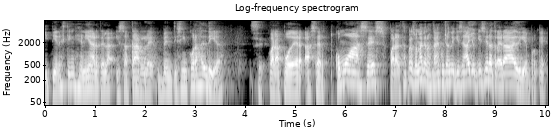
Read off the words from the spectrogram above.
y tienes que ingeniártela y sacarle 25 horas al día Sí. para poder hacer. ¿Cómo haces para estas personas que nos están escuchando y que dicen, ah, yo quisiera traer a alguien porque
